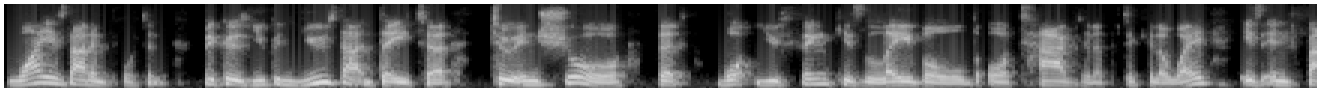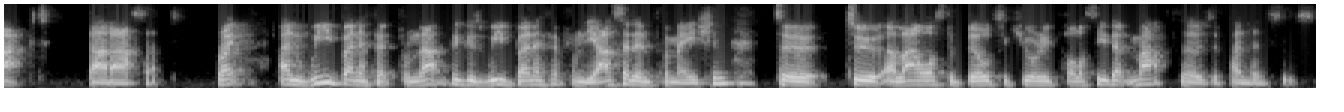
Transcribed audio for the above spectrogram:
Why is that important? Because you can use that data to ensure that what you think is labeled or tagged in a particular way is in fact that asset right? And we benefit from that because we benefit from the asset information to, to allow us to build security policy that maps those dependencies.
